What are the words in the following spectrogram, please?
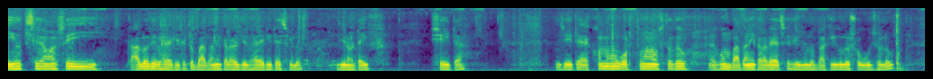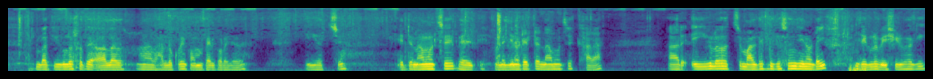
এই হচ্ছে আমার সেই কালো যে ভ্যারাইটিটা একটু বাদামি কালারের যে ভ্যারাইটিটা ছিল জিনো টাইপ সেইটা। যেটা এখনও বর্তমান অবস্থাতেও এরকম বাদামি কালারে আছে, যেগুলো বাকিগুলো সবুজ হলেও বাকিগুলোর সাথে আলাদা ভালো করে কম্পেয়ার করা যাবে। এই হচ্ছে, এটার নাম হচ্ছে মানে জিনোটাইপটার নাম হচ্ছে খাড়া। আর এইগুলো হচ্ছে মাল্টিপ্লিকেশন জিনোটাইপ যেগুলো বেশিরভাগই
